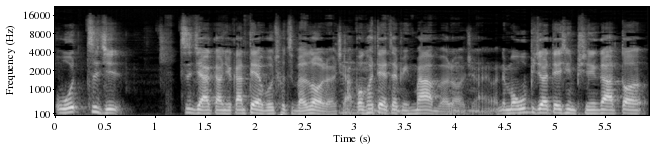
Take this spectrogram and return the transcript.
我自己。之前也讲就讲对一部车子勿是老了解，包括对只品牌也勿是老解。那么我比较担心，譬如讲到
